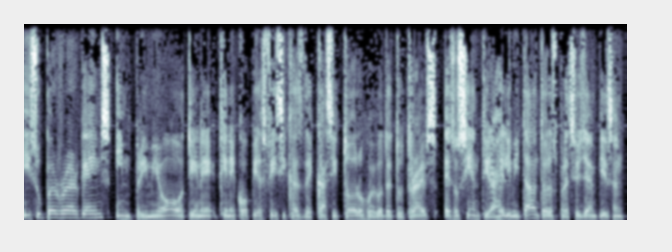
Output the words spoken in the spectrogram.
Y Super Rare Games imprimió o tiene, tiene copias físicas de casi todos los juegos de Two Tribes. Eso sí, en tiraje limitado. Entonces los precios ya empiezan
